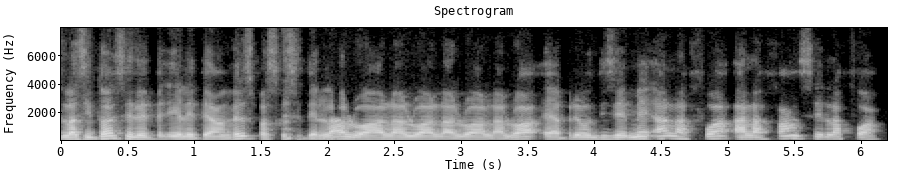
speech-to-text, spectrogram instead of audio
la situation, elle était, elle était inverse parce que c'était la loi, la loi, la loi, la loi. Et après, on disait, mais à la fois, à la fin, c'est la foi.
